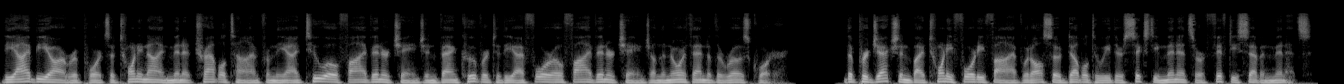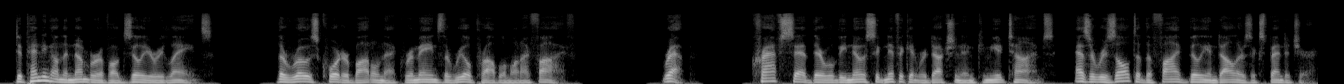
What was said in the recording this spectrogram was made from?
the IBR reports a 29 minute travel time from the I 205 interchange in Vancouver to the I 405 interchange on the north end of the Rose Quarter. The projection by 2045 would also double to either 60 minutes or 57 minutes, depending on the number of auxiliary lanes. The Rose Quarter bottleneck remains the real problem on I 5. Rep. Kraft said there will be no significant reduction in commute times, as a result of the $5 billion expenditure.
